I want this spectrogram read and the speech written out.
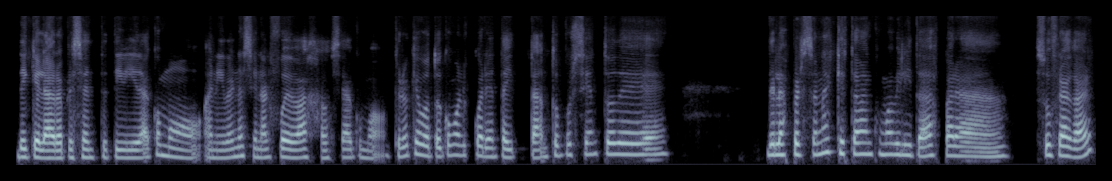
de que la representatividad como a nivel nacional fue baja, o sea, como creo que votó como el cuarenta y tanto por ciento de, de las personas que estaban como habilitadas para sufragar,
